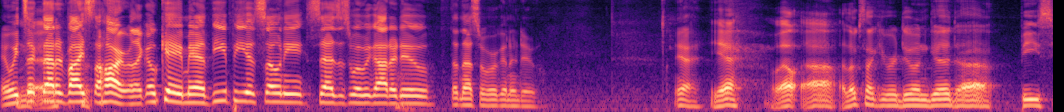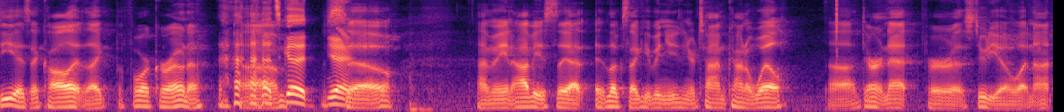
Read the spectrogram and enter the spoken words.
And we took Yeah. that advice to heart. We're like, okay, man, VP of Sony says this is what we got to do, then that's what we're going to do. Yeah. Yeah. Well, uh, it looks like you were doing good uh, BC, as I call it, like before Corona. That's Um, good. Yeah. So, I mean, obviously, I, it looks like you've been using your time kind of well uh, during that for uh, studio and whatnot.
